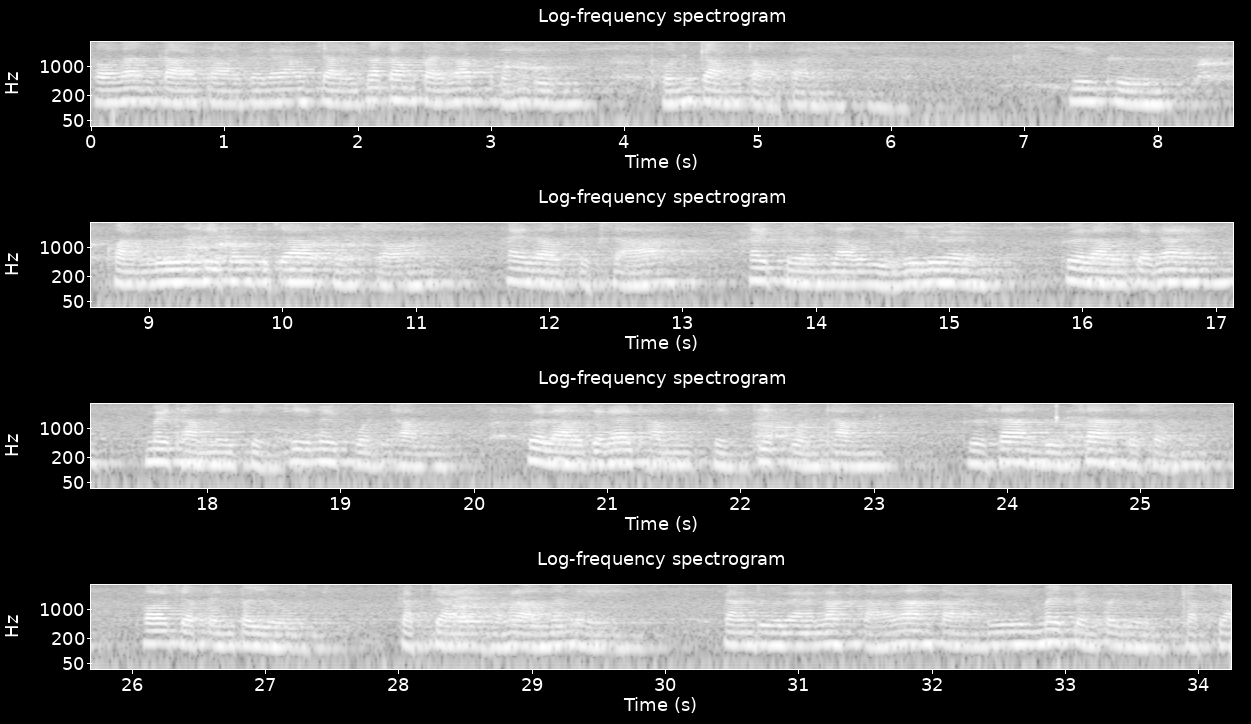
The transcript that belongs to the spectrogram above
พอร่างกายตายไปแล้วใจก็ต้องไปรับผลบุญผลกรรมต่อไป นี่คือ ความรู้ที่พระพุทธเจ้าทรงสอน ให้เราศึกษาให้เตือนเราอยู่เรื่อยๆ เพื่อเราจะได้ไม่ทำในสิ่งที่ไม่ควรทำเพื่อเราจะได้ทำสิ่งที่ควรทำคือสร้างบุญสร้างกุศลเพราะจะเป็นประโยชน์กับใจของเรานั่นเอง การดูแลรักษาร่างกายนี้ไม่เป็นประโยชน์กับใจ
